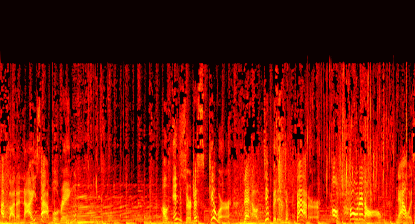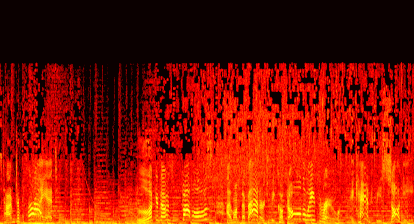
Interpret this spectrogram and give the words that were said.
I've got a nice apple ring. I'll insert a skewer. Then I'll dip it into batter. I'll coat it all. Now it's time to fry it. Look at those bubbles! I want the batter to be cooked all the way through. It can't be soggy.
